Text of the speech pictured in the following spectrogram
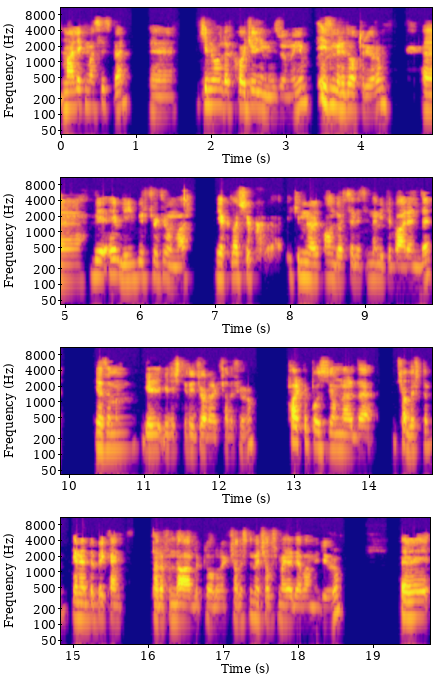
Malik Masis ben. Ee, 2014 Kocaeli mezunuyum. İzmir'de oturuyorum. Ee, bir evliyim, bir çocuğum var. Yaklaşık 2014 senesinden itibaren de yazılım gel- geliştirici olarak çalışıyorum. Farklı pozisyonlarda çalıştım. Genelde backend tarafında ağırlıklı olarak çalıştım ve çalışmaya devam ediyorum. Ee,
